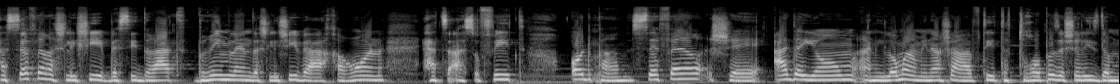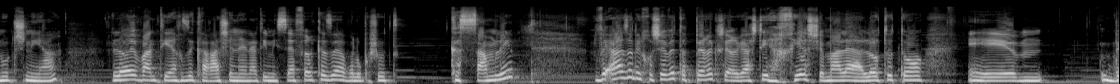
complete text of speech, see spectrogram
הספר השלישי בסדרת דרימלנד השלישי והאחרון, הצעה סופית. עוד פעם, ספר שעד היום אני לא מאמינה שאהבתי את הטרופ הזה של הזדמנות שנייה. לא הבנתי איך זה קרה שנהניתי מספר כזה, אבל הוא פשוט קסם לי. ואז אני חושבת הפרק שהרגשתי הכי אשמה להעלות אותו, אמ, ב...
